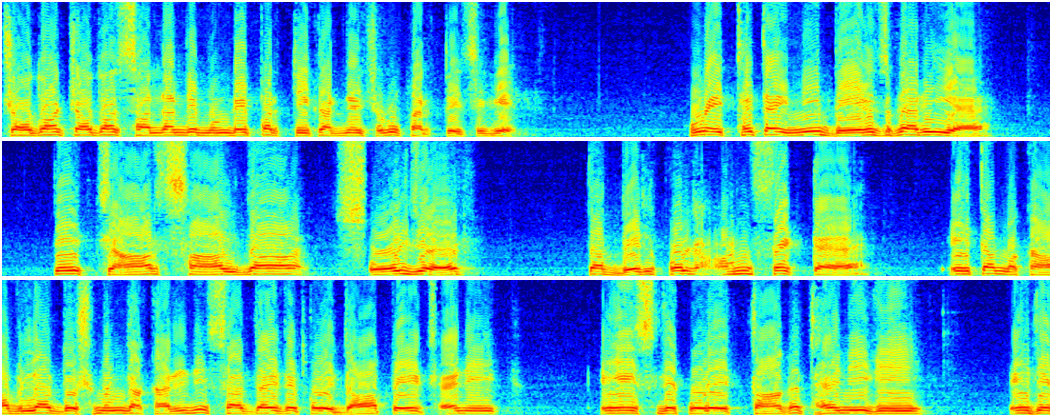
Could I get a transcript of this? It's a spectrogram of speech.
14 14 ਸਾਲਾਂ ਦੇ ਮੁੰਡੇ ਭਰਤੀ ਕਰਨੇ ਸ਼ੁਰੂ ਕਰਤੇ ਸੀਗੇ। ਹੁਣ ਇੱਥੇ ਤਾਂ ਇੰਨੀ ਬੇਰੁਜ਼ਗਾਰੀ ਹੈ ਤੇ 4 ਸਾਲ ਦਾ ਸੋਲਜਰ ਤਾਂ ਬਿਲਕੁਲ ਅਨਫਿਟ ਹੈ। ਇਹ ਤਾਂ ਮੁਕਾਬਲਾ ਦੁਸ਼ਮਣ ਦਾ ਕਰ ਹੀ ਨਹੀਂ ਸਕਦਾ, ਇਹਦੇ ਕੋਲੇ ਦਾ ਪੇਚ ਹੈ ਨਹੀਂ, ਇਸ ਦੇ ਕੋਲੇ ਤਾਕਤ ਹੈ ਨਹੀਂ ਗੀ, ਇਹਦੇ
